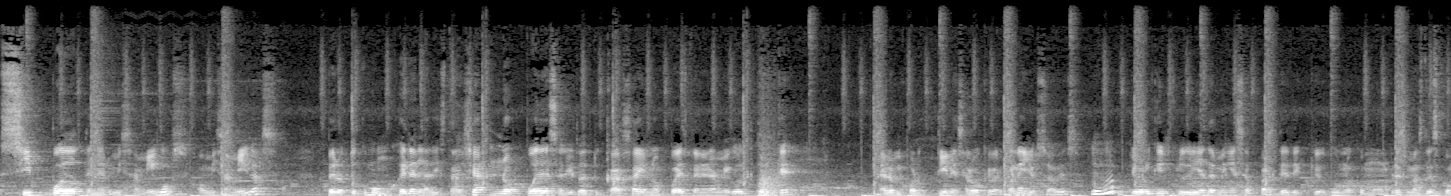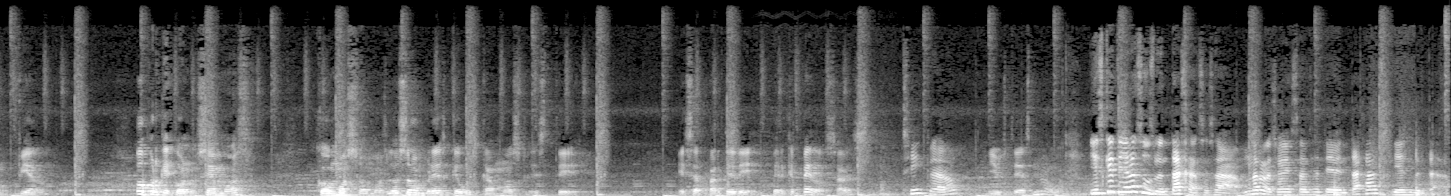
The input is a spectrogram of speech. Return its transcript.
sí puedo tener mis amigos o mis amigas, pero tú como mujer en la distancia no puedes salir de tu casa y no puedes tener amigos porque a lo mejor tienes algo que ver con ellos, ¿sabes? Ujú. Yo creo que incluiría también esa parte de que uno como hombre es más desconfiado. O porque conocemos cómo somos los hombres que buscamos este esa parte de ver qué pedo, ¿sabes? Sí, claro. Y ustedes no, güey. Y es que tiene sus ventajas, o sea, una relación a distancia tiene ventajas y desventajas.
